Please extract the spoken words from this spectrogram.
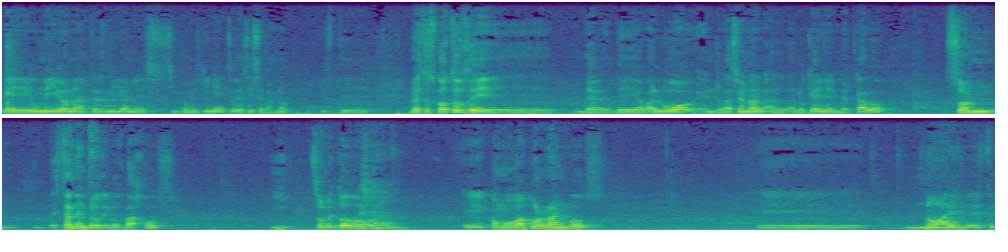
de 1 millón a 3 millones 5.500 y así se va, ¿no? Este, nuestros costos de, de, de avalúo en relación a, a, a lo que hay en el mercado son están dentro de los bajos y sobre todo eh, como va por rangos eh, no hay este,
